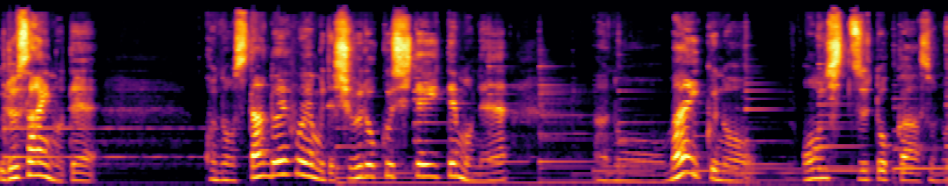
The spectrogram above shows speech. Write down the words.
うるさいのでこのスタンド FM で収録していてもねあのマイクの音質とかその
